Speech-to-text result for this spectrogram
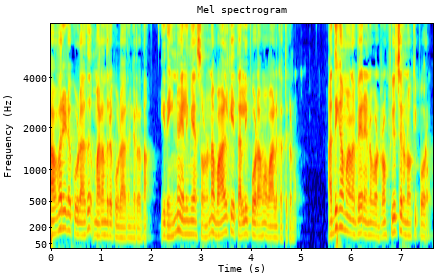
தவறிடக்கூடாது மறந்துடக்கூடாதுங்கிறது தான் இதை இன்னும் எளிமையாக சொல்லணும்னா வாழ்க்கையை தள்ளி போடாமல் வாழ கற்றுக்கணும் அதிகமான பேர் என்ன பண்ணுறோம் ஃப்யூச்சரை நோக்கி போகிறோம்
